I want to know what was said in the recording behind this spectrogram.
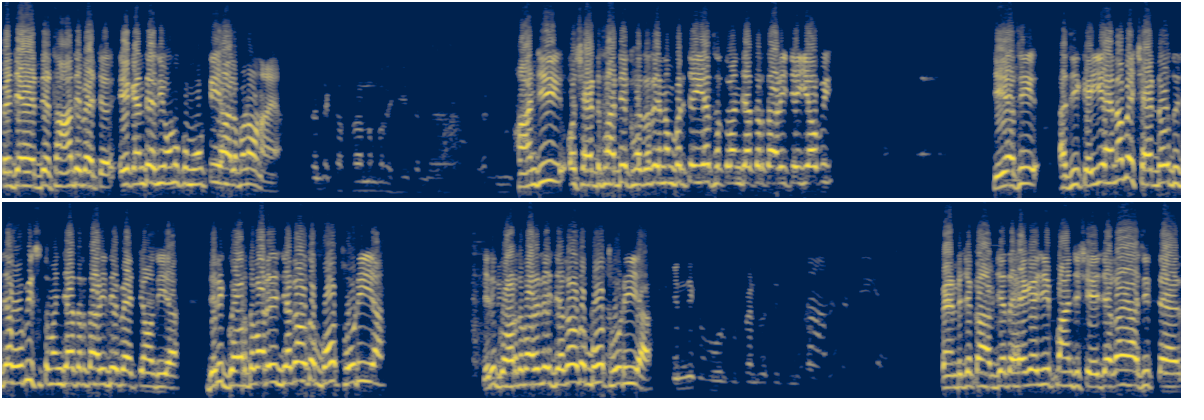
ਪੰਚਾਇਤ ਦੇ ਥਾਂ ਦੇ ਵਿੱਚ। ਇਹ ਕਹਿੰਦੇ ਅਸੀਂ ਉਹਨੂੰ ਕਮਿਊਨਿਟੀ ਹਾਲ ਬਣਾਉਣਾ ਆ। ਉਹ ਕਹਿੰਦੇ ਖਸਰਾ ਨੰਬਰ ਇਹ ਪੈਂਦਾ ਆ ਜਿਹੜਾ ਕਮੇਟੀ ਹਾਂਜੀ ਉਹ ਸ਼ੈੱਡ ਸਾਡੇ ਖਤਰੇ ਨੰਬਰ ਚ ਹੀ ਆ 57 43 ਚ ਹੀ ਆ ਉਹ ਵੀ। ਜੇ ਅਸੀਂ ਅਸੀਂ ਕਹੀਏ ਨਾ ਵੀ ਸ਼ੈੱਡ ਉਹ ਦੂਜਾ ਉਹ ਵੀ 57 43 ਦੇ ਵਿੱਚ ਆਉਂਦੀ ਆ। ਜਿਹੜੀ ਗੁਰਦੁਆਰੇ ਦੀ ਜਗ੍ਹਾ ਉਹ ਤਾਂ ਬਹੁਤ ਥੋੜੀ ਆ। ਜਿਹੜੀ ਗੁਰਦੁਆਰੇ ਦੀ ਜਗ੍ਹਾ ਉਹ ਤਾਂ ਬਹੁਤ ਥੋੜੀ ਆ। ਕਿੰਨੇ ਕੁ ਹੋਰ ਪਿੰਡ ਵਿੱਚ ਇਦਾਂ ਕਰਦੇ ਆ? ਪਿੰਡ 'ਚ ਕਬਜ਼ੇ ਤਾਂ ਹੈਗੇ ਜੀ 5-6 ਜਗ੍ਹਾ ਆ ਅਸੀਂ ਤੈ-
